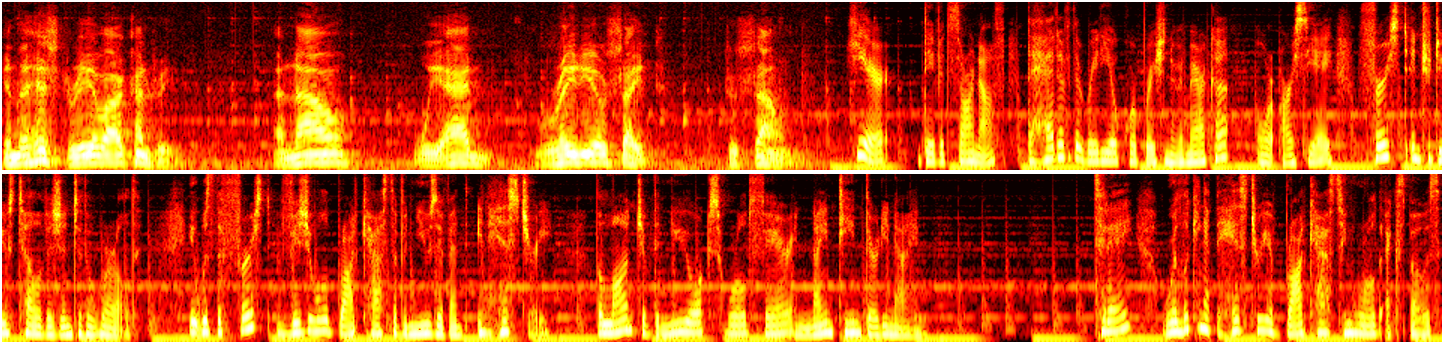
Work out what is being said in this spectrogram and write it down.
in the history of our country. And now we add radio sight to sound. Here, David Sarnoff, the head of the Radio Corporation of America, or RCA, first introduced television to the world. It was the first visual broadcast of a news event in history, the launch of the New York's World Fair in 1939. Today, we're looking at the history of broadcasting world expos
